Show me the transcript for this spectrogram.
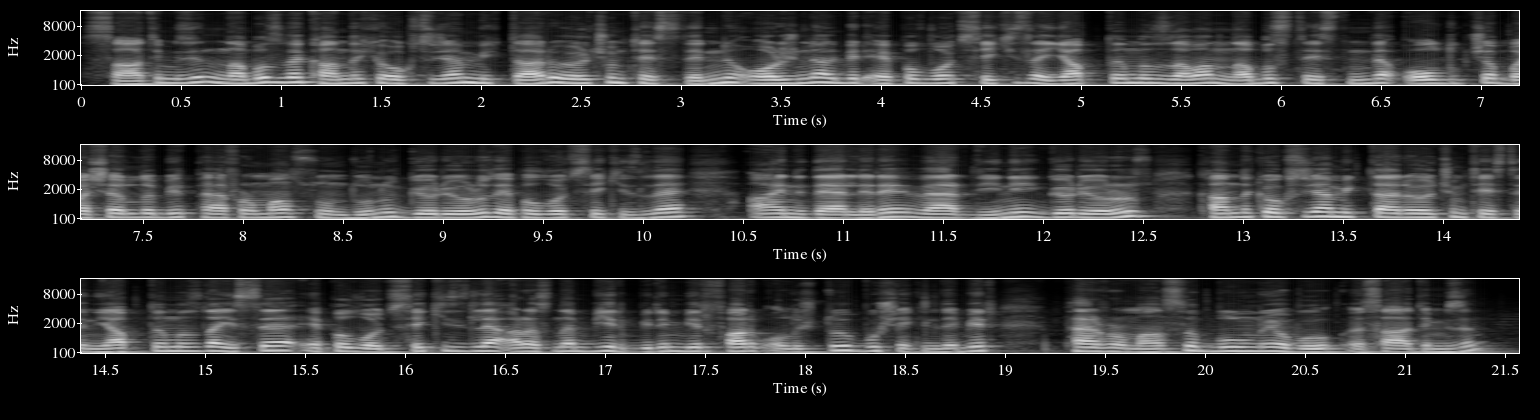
Saatimizin nabız ve kandaki oksijen miktarı ölçüm testlerini orijinal bir Apple Watch 8 ile yaptığımız zaman nabız testinde oldukça başarılı bir performans sunduğunu görüyoruz. Apple Watch 8 ile aynı değerleri verdiğini görüyoruz. Kandaki oksijen miktarı ölçüm testini yaptığımızda ise Apple Watch 8 ile arasında bir birim bir fark oluştu. Bu şekilde bir performansı bulunuyor bu e, saatimizin.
